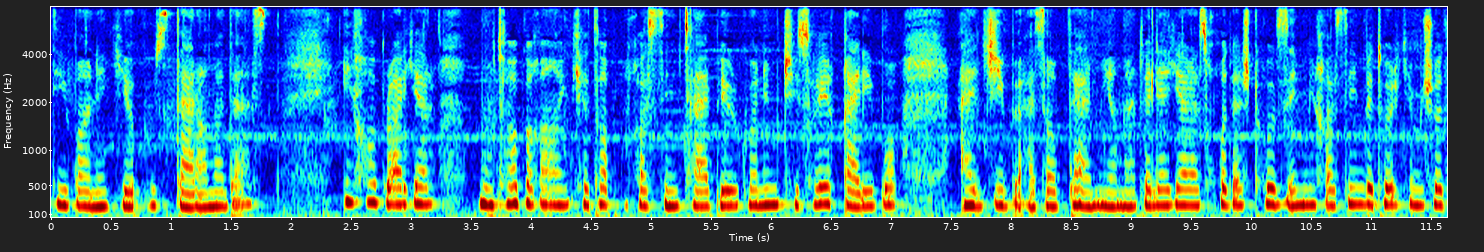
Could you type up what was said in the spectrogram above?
دیوانگی اوست درآمده است. این خواب را اگر مطابق آن کتاب می‌خواستیم تعبیر کنیم چیزهای غریب و عجیب عذاب در میآمد. ولی اگر از خودش توضیح می‌خواستیم به طور که می‌شد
